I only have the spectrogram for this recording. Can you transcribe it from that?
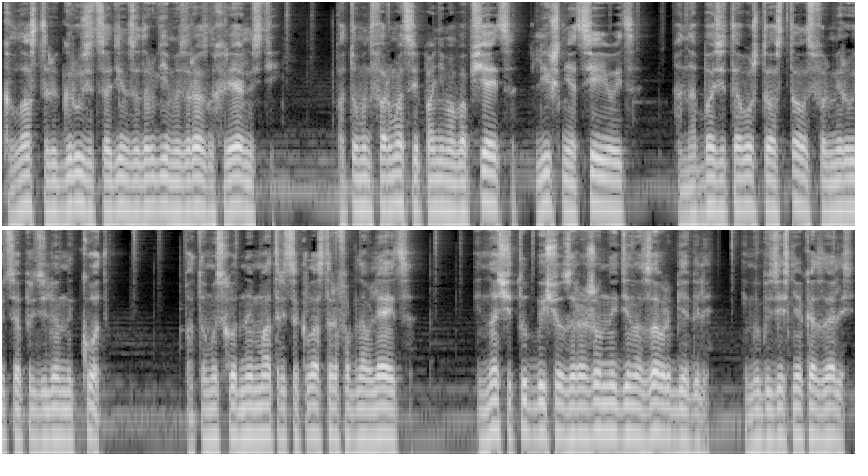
Кластеры грузятся один за другим из разных реальностей. Потом информация по ним обобщается, лишнее отсеивается, а на базе того, что осталось, формируется определенный код. Потом исходная матрица кластеров обновляется. Иначе тут бы еще зараженные динозавры бегали, и мы бы здесь не оказались.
